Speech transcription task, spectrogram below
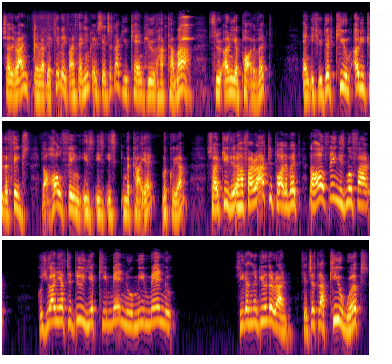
So the, Ran, the Rabbi Akiva, if I understand him correctly, said just like you can do hakama through only a part of it, and if you did kium only to the figs, the whole thing is is is makaya, makuyam. So too, if you hafara to part of it, the whole thing is mufar, because you only have to do yekimenu mimenu. So he doesn't agree with the Ran. He said just like kium works,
